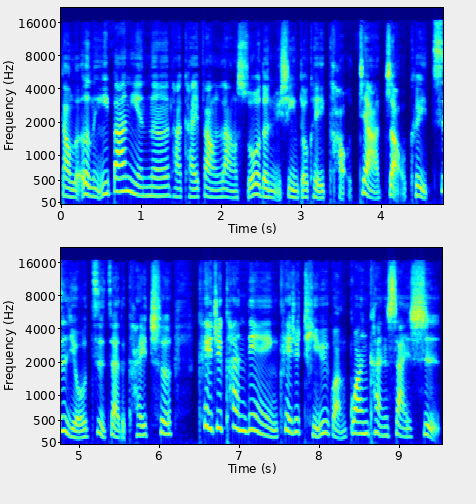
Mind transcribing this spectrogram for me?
到了二零一八年呢，他开放让所有的女性都可以考驾照，可以自由自在的开车，可以去看电影，可以去体育馆观看赛事。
